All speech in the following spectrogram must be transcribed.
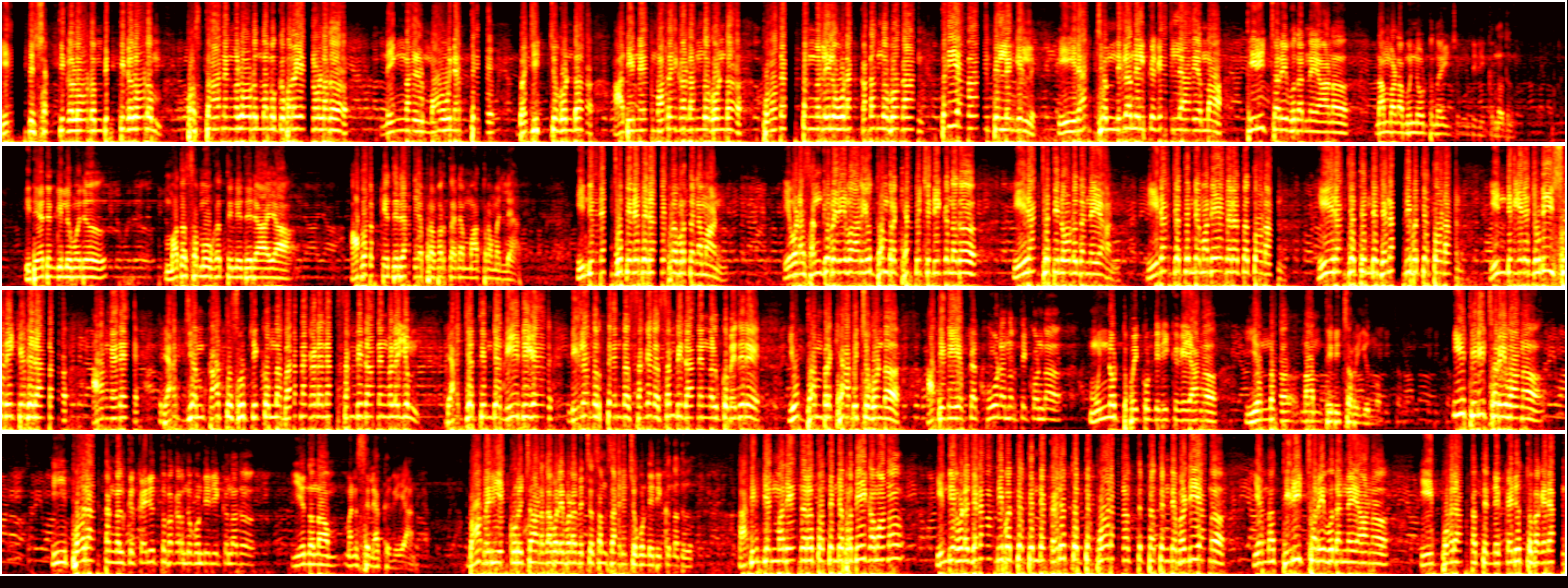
ഏത് ശക്തികളോടും വ്യക്തികളോടും പ്രസ്ഥാനങ്ങളോടും നമുക്ക് പറയാനുള്ളത് നിങ്ങൾ മൗനത്തെ ഭജിച്ചുകൊണ്ട് അതിനെ മറികടന്നുകൊണ്ട് പോരാട്ടങ്ങളിലൂടെ കടന്നു പോകാൻ തയ്യാറായിട്ടില്ലെങ്കിൽ ഈ രാജ്യം നിലനിൽക്കുകയില്ല എന്ന തിരിച്ചറിവ് തന്നെയാണ് നമ്മളെ മുന്നോട്ട് നയിച്ചുകൊണ്ടിരിക്കുന്നത്. ഇതേതെങ്കിലും ഒരു മതസമൂഹത്തിനെതിരായ അവർക്കെതിരായ പ്രവർത്തനം മാത്രമല്ല. ഇന്ത്യൻ രാജ്യത്തിനെതിരായ പ്രവർത്തനമാണ്. ഇവിടെ സംഘപരിവാർ യുദ്ധം പ്രഖ്യാപിച്ചിരിക്കുന്നത് ഈ രാജ്യത്തിനോട് തന്നെയാണ്. ഈ രാജ്യത്തിന്റെ മതേതരത്വത്തോടാണ്. ഈ രാജ്യത്തിന്റെ ജനാധിപത്യത്തോടാണ്. ഇന്ത്യയിലെ ജുഡീഷ്യറിക്കെതിരാണ് അങ്ങനെ രാജ്യം കാത്തു സൂക്ഷിക്കുന്ന ഭരണഘടനാ സംവിധാനങ്ങളെയും രാജ്യത്തിന്റെ നീതിയെ നിലനിർത്തേണ്ട സകല സംവിധാനങ്ങൾക്കുമെതിരെ യുദ്ധം പ്രഖ്യാപിച്ചുകൊണ്ട് അതിനെയൊക്കെ കൂടെ നിർത്തിക്കൊണ്ട് മുന്നോട്ട് പോയിക്കൊണ്ടിരിക്കുകയാണ് എന്ന് നാം തിരിച്ചറിയുന്നു. ഈ തിരിച്ചറിവാണ് ഈ പോരാട്ടങ്ങൾക്ക് കരുത്തു പകർന്നുകൊണ്ടിരിക്കുന്നത് എന്ന് നാം മനസ്സിലാക്കുകയാണ്. ബാബരിയെ കുറിച്ചാണ് നമ്മൾ ഇവിടെ വെച്ച് സംസാരിച്ചു കൊണ്ടിരിക്കുന്നത് അതിന്ത്യൻ മതേതരത്വത്തിന്റെ പ്രതീകമാണ്. ഇന്ത്യയുടെ ജനാധിപത്യത്തിന്റെ കരുത്തുറ്റ പോരാട്ടത്തിന്റെ വഴിയാണ് എന്ന തിരിച്ചറിവ് തന്നെയാണ് ഈ പോരാട്ടത്തിന്റെ കരുത്തു പകരാൻ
